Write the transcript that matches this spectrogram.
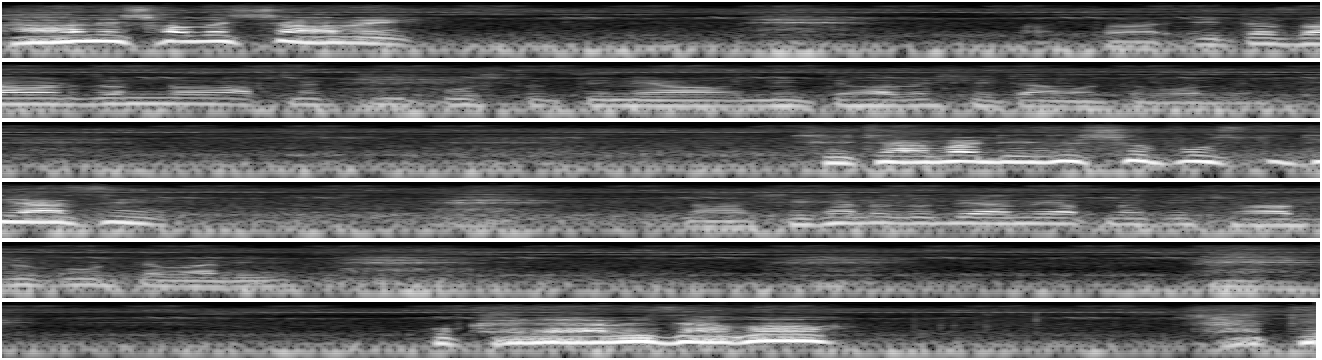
তাহলে সমস্যা হবে। আচ্ছা এটা যাওয়ার জন্য আপনার কি প্রস্তুতি নেওয়া নিতে হবে সেটা আমাকে বলেন। সেটা আমার নিজস্ব প্রস্তুতি আছে। না সেখানে যদি আমি আপনাকে সাহায্য করতে পারি। ওখানে আমি যাব সাথে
